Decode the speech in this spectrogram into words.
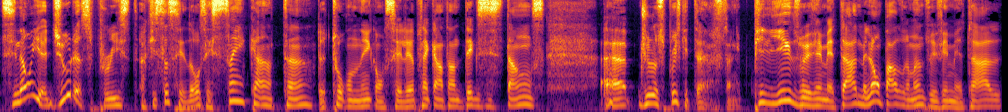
Sinon, il y a Judas Priest. Ok, ça c'est drôle. C'est 50 ans de tournée qu'on célèbre, 50 ans d'existence. Euh, Judas Priest qui est un, pilier du heavy metal, mais là on parle vraiment du heavy metal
